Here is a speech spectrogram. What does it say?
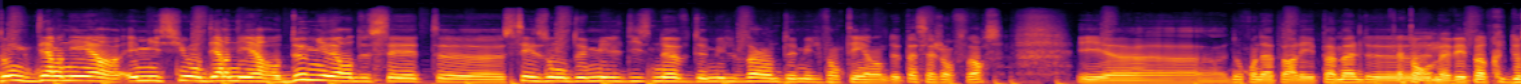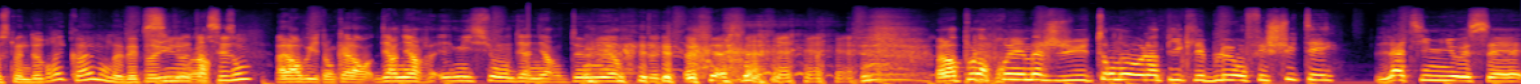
Donc dernière émission, dernière demi-heure de cette euh, saison 2019-2020-2021 de Passage en Force. Et euh, donc on a parlé pas mal de... Attends, on n'avait pas pris deux semaines de break quand même? On n'avait pas Si, eu une alors- intersaison Alors oui, donc alors dernière émission, dernière demi-heure. de- alors pour leur premier match du tournoi olympique, les Bleus ont fait chuter La Team USA,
